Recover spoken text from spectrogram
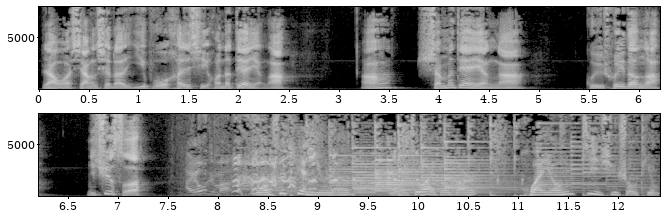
让我想起了一部很喜欢的电影啊！啊，什么电影啊？《鬼吹灯》啊！你去死！哎呦我的妈！我是天津人，我就爱逗哏儿，欢迎继续收听。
